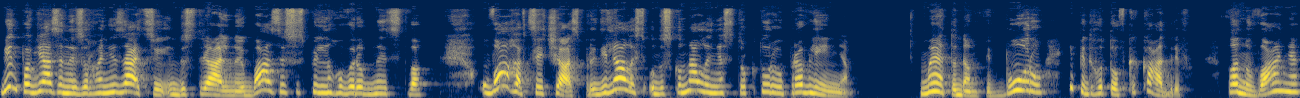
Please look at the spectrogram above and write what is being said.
Він пов'язаний з організацією індустріальної бази суспільного виробництва. Увага в цей час приділялась удосконаленню структури управління, методам підбору і підготовки кадрів, планування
